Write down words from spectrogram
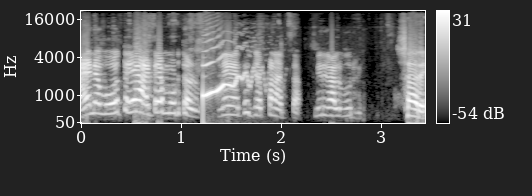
ఆయన పోతే అటే ముడతాడు. నేనైతే చెప్పను అత్త మీరు కలుపుర్రి. సరే.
